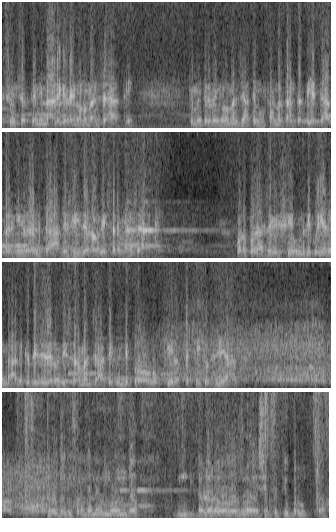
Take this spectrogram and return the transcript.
Ci sono certi animali che vengono mangiati che mentre vengono mangiati non fanno tanta pietà perché in realtà desiderano di essere mangiati. Ora può darsi che sia uno di quegli animali che desiderano di essere mangiati e quindi provochi l'appetito degli altri. Vedo di fronte a me un mondo mh, doloroso e sempre più brutto.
